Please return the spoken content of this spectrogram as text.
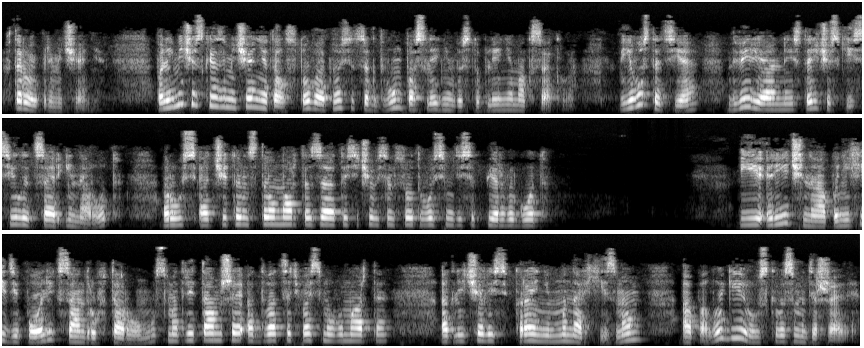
Второе примечание. Полемическое замечание Толстого относится к двум последним выступлениям Аксакова. Его статья «Две реальные исторические силы. Царь и народ. Русь от 14 марта за 1881 год» и речь на панихиде по Александру II, смотри там же, от 28 марта, отличались крайним монархизмом, апологией русского самодержавия.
